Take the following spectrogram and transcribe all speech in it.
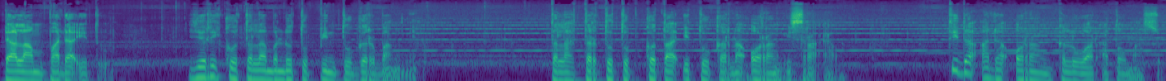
Dalam pada itu, Yeriko telah menutup pintu gerbangnya. Telah tertutup kota itu karena orang Israel. Tidak ada orang keluar atau masuk.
